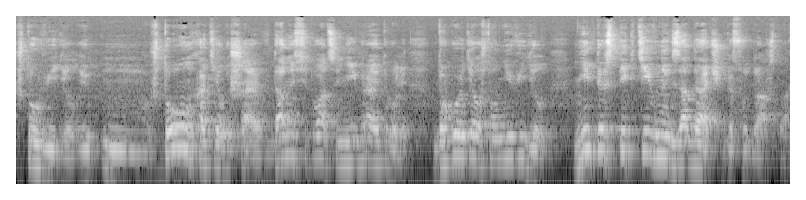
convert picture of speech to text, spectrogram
что увидел, и что он хотел Ишаев, в данной ситуации не играет роли. Другое дело, что он не видел ни перспективных задач государства,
